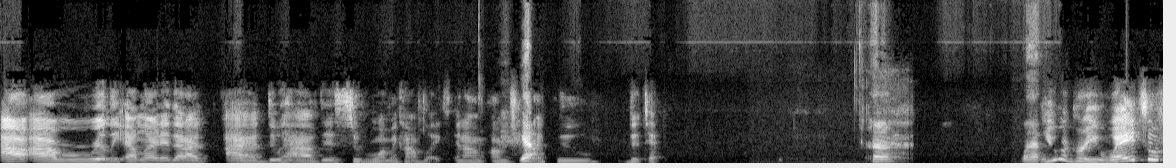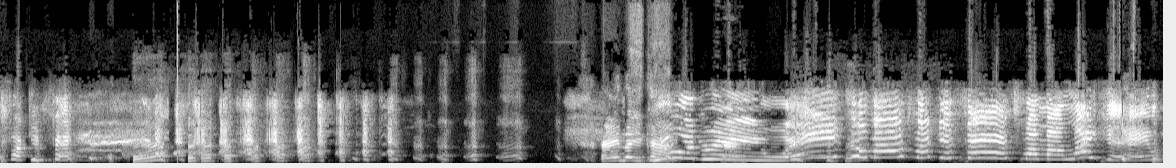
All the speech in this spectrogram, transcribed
I I really am learning that I I do have this superwoman complex, and I'm I'm Yeah. trying to detect. Huh? What happened? You agree way too fucking fast. I didn't know you You caught it. agree way too motherfucking fast for my liking.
